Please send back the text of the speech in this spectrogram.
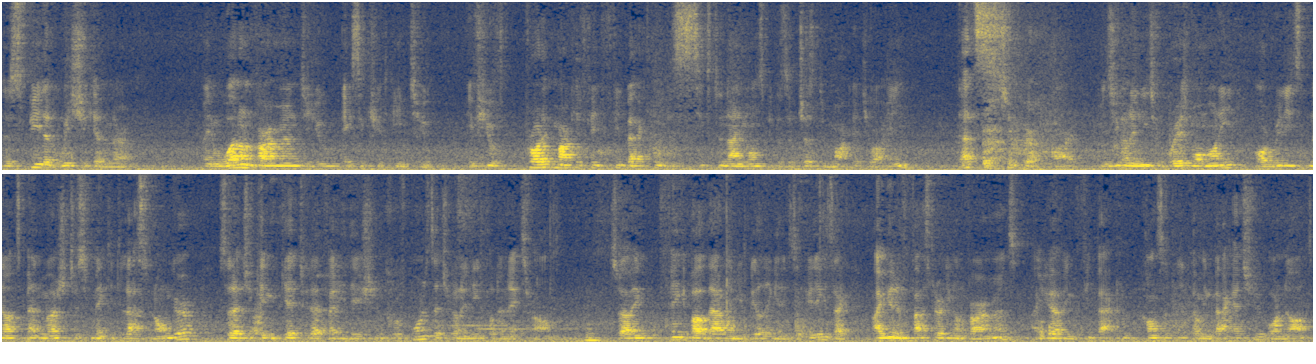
the speed at which you can learn. I mean, what environment do you execute into? If your product market fit feedback loop is six to nine months because of just the market you are in, that's super hard. It means you're going to need to raise more money or really not spend much to make it last longer so that you can get to that validation proof points that you're going to need for the next round. Mm-hmm. So I think, think about that when you're building and executing. It's like, are you in a fast learning environment? Are you having feedback constantly coming back at you or not?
